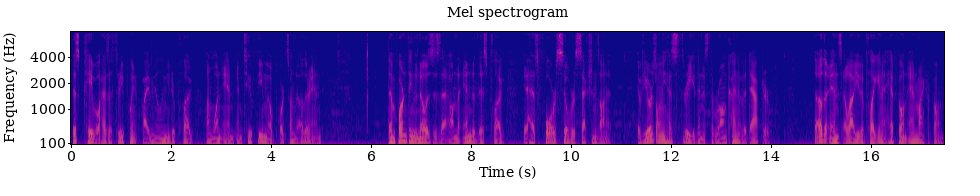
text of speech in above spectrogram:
This cable has a 3.5mm plug on one end and two female ports on the other end. The important thing to know is, is that on the end of this plug, it has four silver sections on it. If yours only has three, then it's the wrong kind of adapter. The other ends allow you to plug in a headphone and microphone.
